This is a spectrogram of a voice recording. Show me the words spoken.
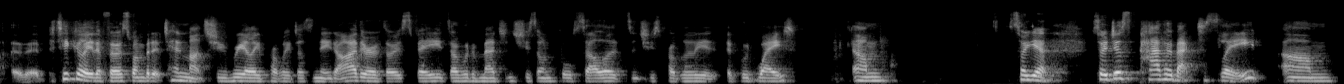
uh, particularly the first one, but at 10 months, she really probably doesn't need either of those feeds. I would imagine she's on full solids and she's probably a good weight um, so yeah, so just pat her back to sleep um,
